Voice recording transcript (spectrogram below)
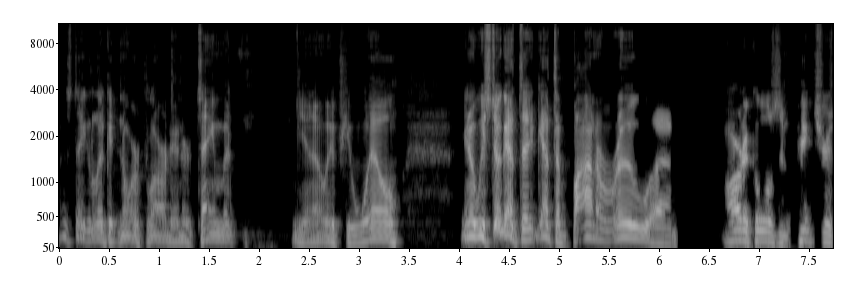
Let's take a look at North Florida entertainment you know, if you will. You know, we still got the got the Bonnaroo uh, articles and pictures.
